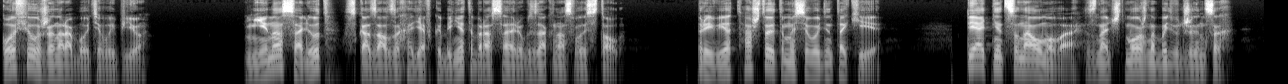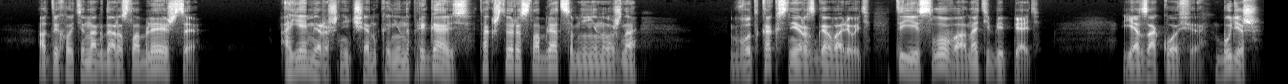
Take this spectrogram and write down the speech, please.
Кофе уже на работе выпью. «Нина, салют», — сказал, заходя в кабинет и бросая рюкзак на свой стол. «Привет. А что это мы сегодня такие?» «Пятница Наумова. Значит, можно быть в джинсах. А ты хоть иногда расслабляешься?» «А я, Мирошниченко, не напрягаюсь, так что и расслабляться мне не нужно». «Вот как с ней разговаривать? Ты ей слово, она тебе пять». «Я за кофе. Будешь?»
